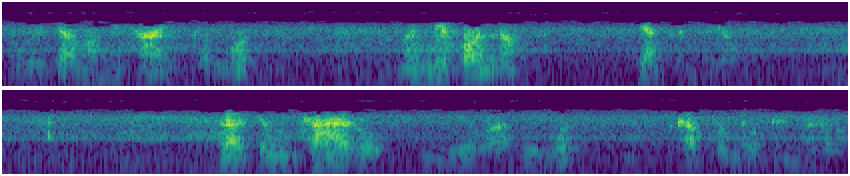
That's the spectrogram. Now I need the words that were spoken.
พระพุทธเจ้ามาไม่ใช่สมมติไม่มีคนเนาะเถียงกันเดียวเราจงสารุที่เรียกว่าวิมุตกับสมมติมาโลก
